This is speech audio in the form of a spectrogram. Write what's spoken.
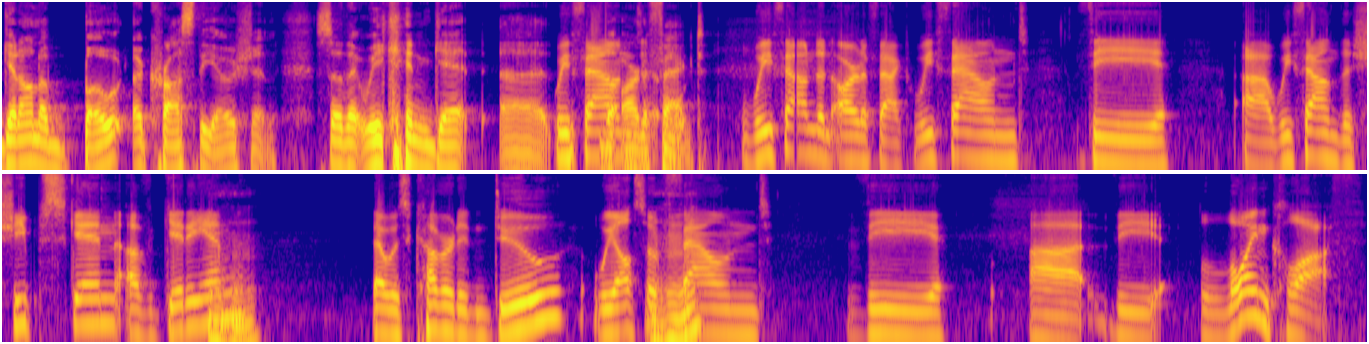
get on a boat across the ocean so that we can get uh, we found the artifact. We found an artifact. We found the uh, we found the sheepskin of Gideon Mm-hmm. that was covered in dew. We also found the uh, the loincloth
